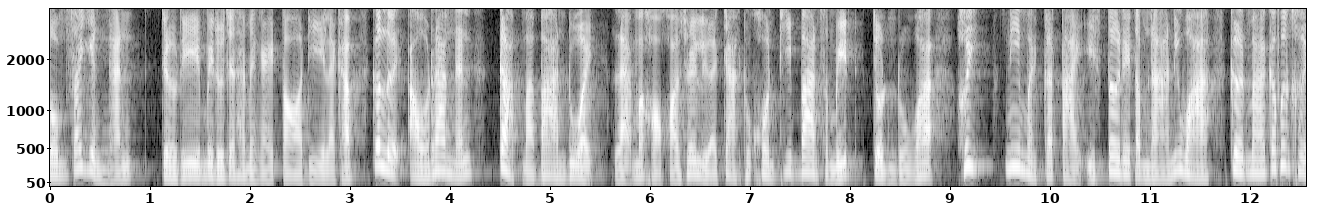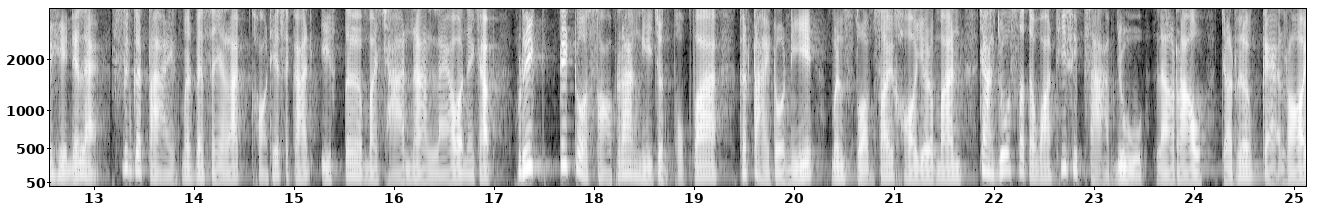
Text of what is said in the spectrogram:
ลมซะอย่างนั้น เจอรี่ไม่รู้จะทำยังไงต่อดีเลยครับ ก็เลยเอาร่างนั้นกลับมาบ้านด้วย และมาขอความช่วยเหลือจากทุกคนที่บ้านสมิธจนรู้ว่าเฮ้ย นี่มันกระต่ายอีสเตอร์ในตำนานนี่ว่า เกิดมาก็เพิ่งเคยเห็นนี่แหละ ซึ่งกระต่ายมันเป็นสัญลักษณ์ของเทศกาลอีสเตอร์มาช้านานแล้วนะครับ ริกได้ตรวจสอบร่างนี้จนพบว่ากระต่ายตัวนี้มันสวมสร้อยคอเยอรมัน จากยุคศตวรรษที่ 13 อยู่ แล้วเราจะเริ่มแกะรอย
